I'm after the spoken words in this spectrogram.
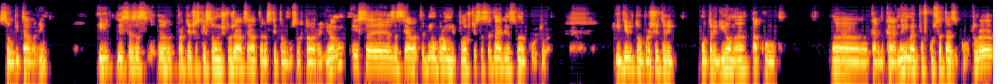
са обитавали и, и се практически се унищожава цялата растителност в този регион и се засяват едни огромни площи с една единствена култура. И дивите опрашители от региона, ако как да кажа, не има е по вкуса тази култура,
